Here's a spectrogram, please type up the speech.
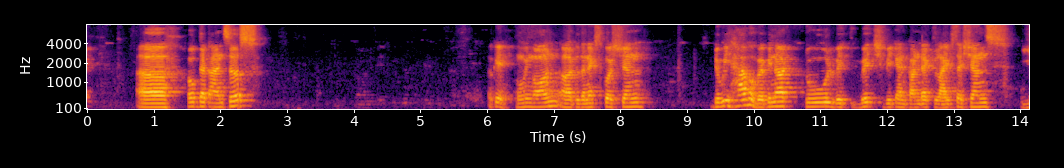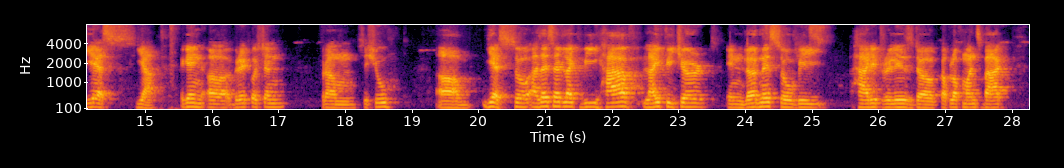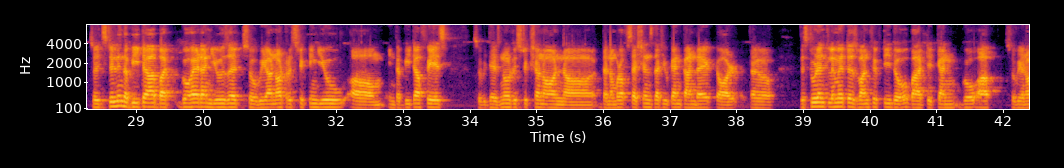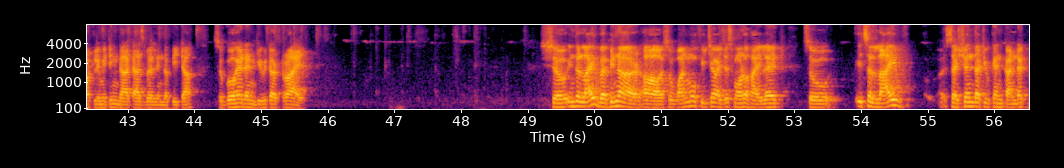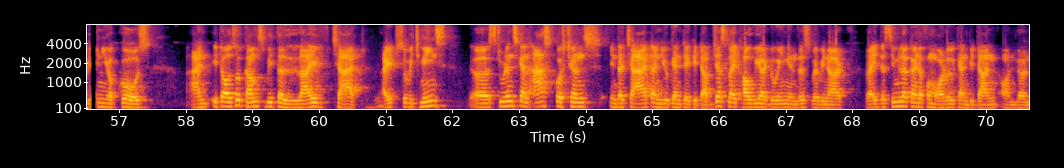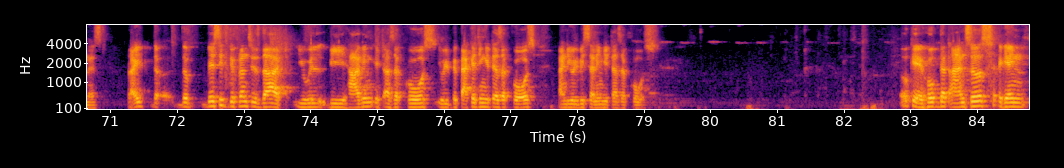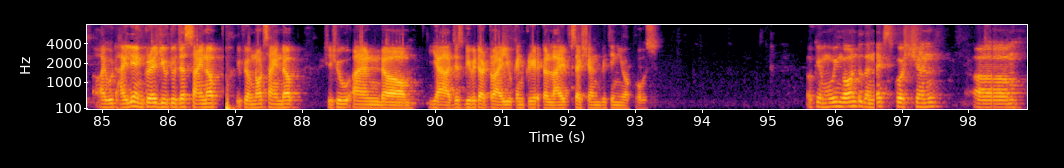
Uh, hope that answers. Okay moving on uh, to the next question do we have a webinar tool with which we can conduct live sessions? Yes. Yeah. Again, uh, great question from Sishu. Um, yes. So as I said, like we have live feature in Learnyst. So we had it released a couple of months back. So it's still in the beta, but go ahead and use it. So we are not restricting you um, in the beta phase. So there's no restriction on uh, the number of sessions that you can conduct or the the student limit is 150 though, but it can go up. So we are not limiting that as well in the beta. So go ahead and give it a try. So in the live webinar, uh, so one more feature I just want to highlight. So it's a live session that you can conduct within your course. And it also comes with a live chat, right? So which means uh, students can ask questions in the chat and you can take it up, just like how we are doing in this webinar right? The similar kind of a model can be done on Learnyst, right? The, the basic difference is that you will be having it as a course, you will be packaging it as a course, and you will be selling it as a course. Okay, hope that answers. Again, I would highly encourage you to just sign up if you have not signed up, Shishu, and um, yeah, just give it a try. You can create a live session within your course. Okay, moving on to the next question. Um,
